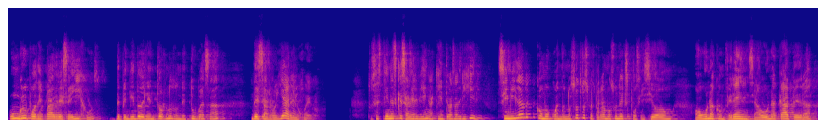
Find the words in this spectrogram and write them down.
un grupo de padres e hijos, dependiendo del entorno donde tú vas a desarrollar el juego. Entonces tienes que saber bien a quién te vas a dirigir. Similar como cuando nosotros preparamos una exposición o una conferencia o una cátedra,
